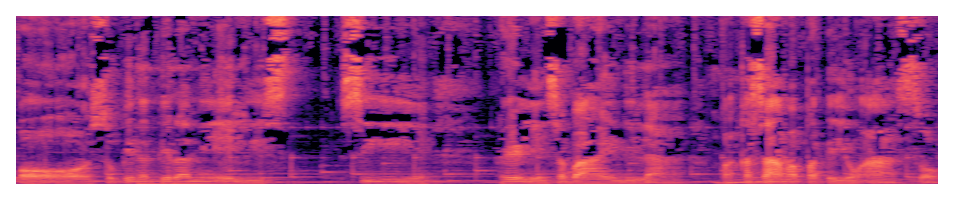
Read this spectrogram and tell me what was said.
Oh. Oo, so pinatira ni Elise si Herlin sa bahay nila. Kasama pati yung aso.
